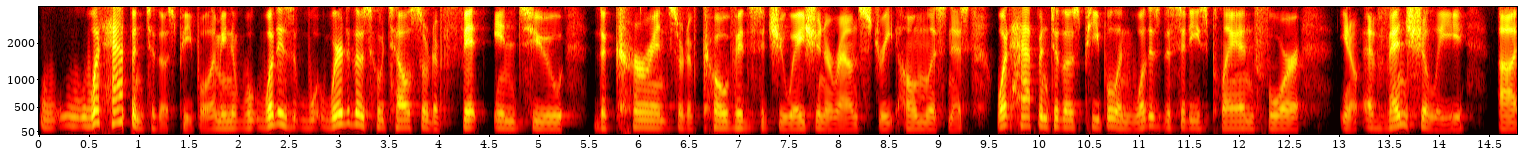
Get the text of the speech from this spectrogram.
what happened to those people? I mean, what is where do those hotels sort of fit into the current sort of COVID situation around street homelessness? What happened to those people, and what is the city's plan for you know eventually uh,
